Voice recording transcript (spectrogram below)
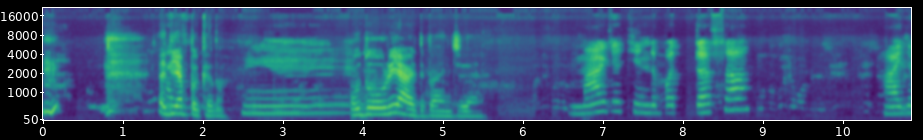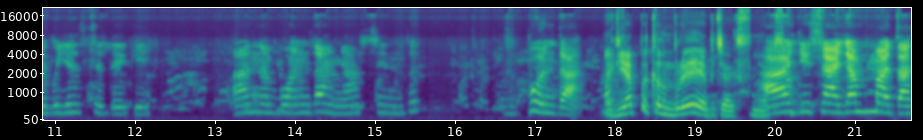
Hadi yap bakalım. Hmm, O doğru yerdi bence. nerede şimdi batasam? Hayır bu değil. Anne bundan ya şimdi. Bundan. Hadi yap bakalım. Buraya yapacaksın yap. Hadi sen yapmadan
